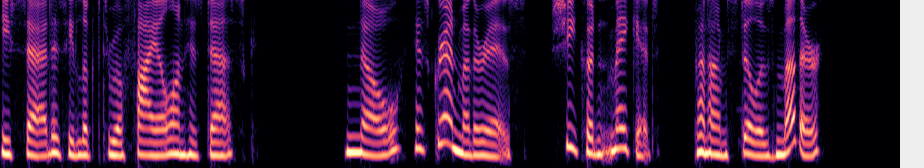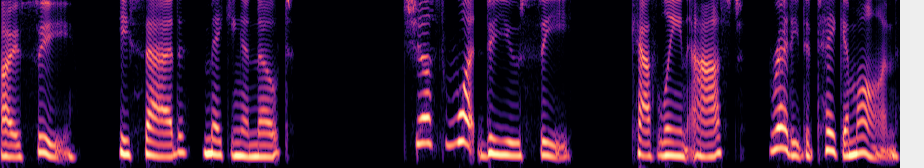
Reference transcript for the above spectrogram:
He said as he looked through a file on his desk. No, his grandmother is. She couldn't make it but I'm still his mother. I see, he said, making a note. Just what do you see? Kathleen asked, ready to take him on.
